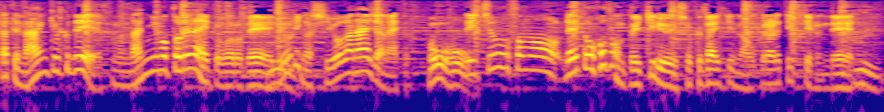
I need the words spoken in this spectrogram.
だって南極で、その何にも取れないところで、うん料理のしようがないじゃないと。で、一応その、冷凍保存と生きる食材っていうのは送られてきてるんで、うん。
